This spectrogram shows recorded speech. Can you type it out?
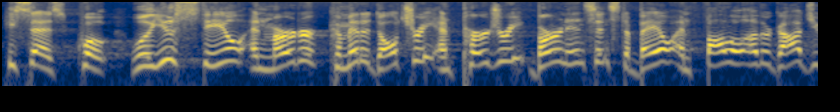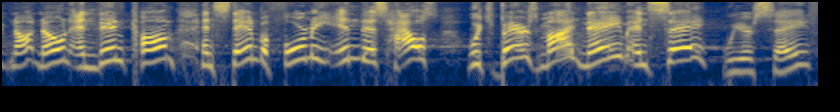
he says, quote, Will you steal and murder, commit adultery and perjury, burn incense to Baal, and follow other gods you've not known, and then come and stand before me in this house which bears my name and say, We are safe?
